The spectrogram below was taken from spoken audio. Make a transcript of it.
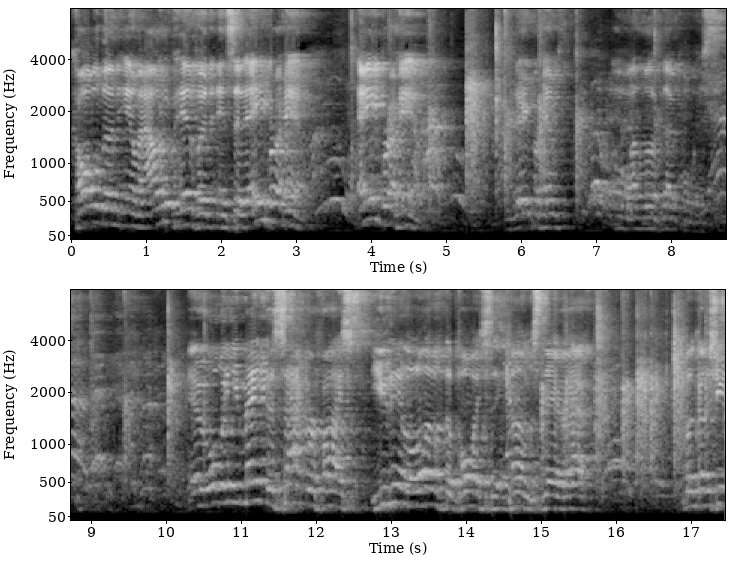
called on him out of heaven and said, Abraham, Abraham. And Abraham, oh, I love that voice. When you make the sacrifice, you then love the voice that comes thereafter. Because you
